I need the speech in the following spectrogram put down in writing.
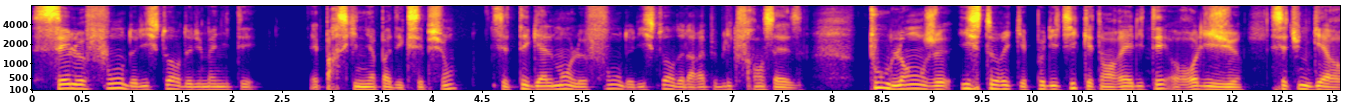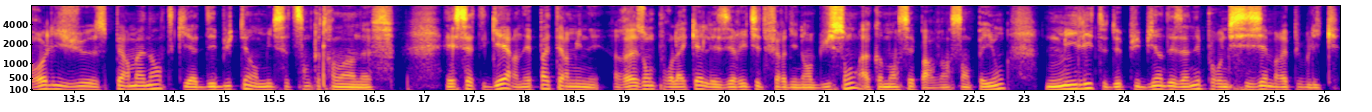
C'est le fond de l'histoire de l'humanité. Et parce qu'il n'y a pas d'exception, c'est également le fond de l'histoire de la République française tout l'enjeu historique et politique est en réalité religieux. C'est une guerre religieuse permanente qui a débuté en 1789. Et cette guerre n'est pas terminée, raison pour laquelle les héritiers de Ferdinand Buisson, à commencer par Vincent Payon, militent depuis bien des années pour une sixième république.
